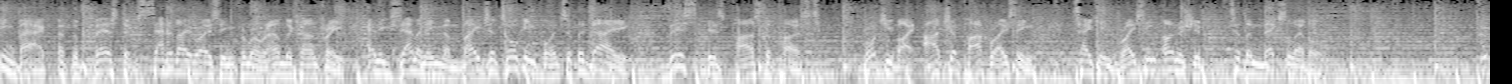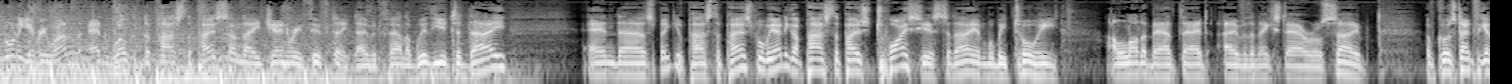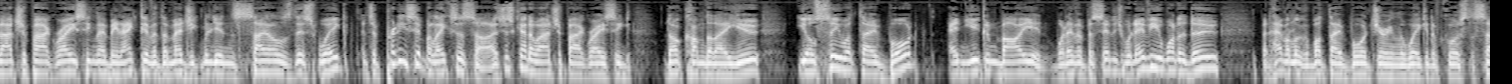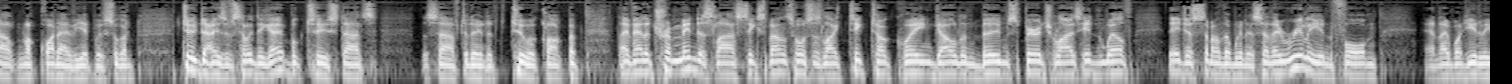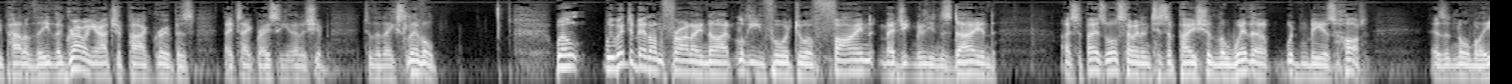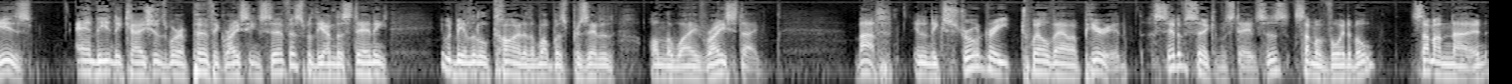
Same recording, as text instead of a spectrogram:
looking back at the best of Saturday racing from around the country and examining the major talking points of the day. This is Past the Post, brought to you by Archer Park Racing, taking racing ownership to the next level. Good morning, everyone, and welcome to Past the Post, Sunday, January 15th. David Fowler with you today. And uh, speaking of Past the Post, well, we only got Past the Post twice yesterday, and we'll be talking a lot about that over the next hour or so. Of course, don't forget Archer Park Racing. They've been active at the Magic Millions sales this week. It's a pretty simple exercise. Just go to archerparkracing.com.au. You'll see what they've bought and you can buy in whatever percentage, whatever you want to do. But have a look at what they've bought during the week. And of course, the sale not quite over yet. We've still got two days of selling to go. Book two starts this afternoon at two o'clock. But they've had a tremendous last six months. Horses like TikTok Queen, Golden Boom, Spiritualize, Hidden Wealth. They're just some of the winners. So they're really in form and they want you to be part of the, the growing Archer Park group as they take racing ownership to the next level. Well, we went to bed on Friday night looking forward to a fine Magic Millions day, and I suppose also in anticipation the weather wouldn't be as hot as it normally is. And the indications were a perfect racing surface with the understanding it would be a little kinder than what was presented on the Wave race day. But in an extraordinary 12 hour period, a set of circumstances, some avoidable, some unknown,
